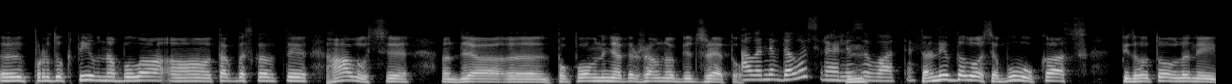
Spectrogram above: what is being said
е, продуктивна була, так би сказати, галузь е, для е, поповнення державного бюджету. Але не вдалося реалізувати. Та не вдалося. Був указ підготовлений,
